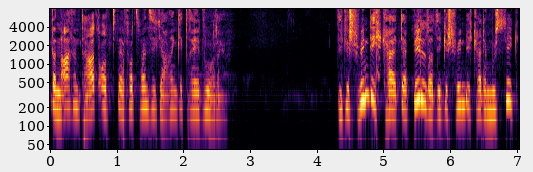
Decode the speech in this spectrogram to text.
danach einen Tatort, der vor 20 Jahren gedreht wurde. Die Geschwindigkeit der Bilder, die Geschwindigkeit der Musik,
